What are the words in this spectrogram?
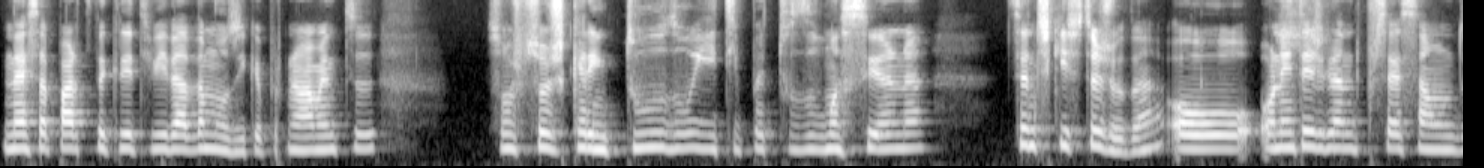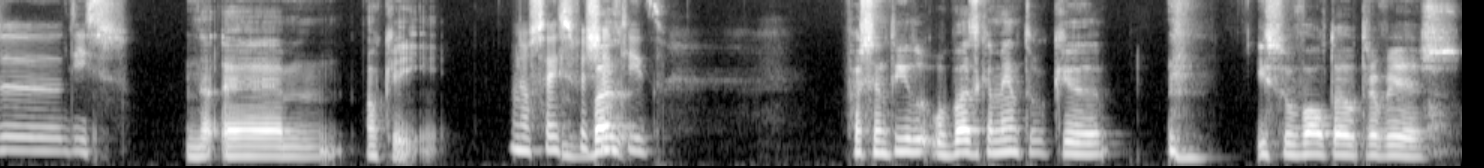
nessa parte da criatividade da música, porque normalmente são as pessoas que querem tudo e tipo é tudo uma cena. Sentes que isso te ajuda? Ou, ou nem tens grande percepção de, disso? N- ehm, ok, Não sei se faz Base- sentido. faz sentido. Basicamente, o que isso volta outra vez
